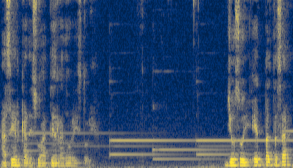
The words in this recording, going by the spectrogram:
acerca de su aterradora historia. Yo soy Ed Baltasar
